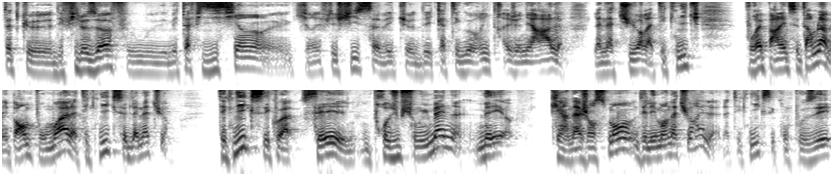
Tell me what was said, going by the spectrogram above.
peut-être que des philosophes ou des métaphysiciens euh, qui réfléchissent avec euh, des catégories très générales, la nature, la technique, pourraient parler de ces termes-là. Mais par exemple, pour moi, la technique, c'est de la nature. Technique, c'est quoi? C'est une production humaine, mais qui est un agencement d'éléments naturels. La technique, c'est composé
